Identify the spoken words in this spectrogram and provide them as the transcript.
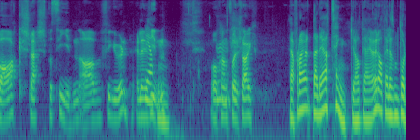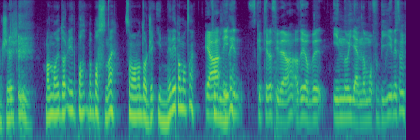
bak slash på siden av figuren, eller Ja. fienden, og kan Mm. få et slag. Ja, for det er, det er det jeg tenker at jeg gjør, at jeg liksom dodger Man må jo, på bossene så må man dodge inn i de, på en måte. Ja, Forbi jeg, jeg skulle til å si det ja. At du jobber inn og gjennom og forbi, liksom.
